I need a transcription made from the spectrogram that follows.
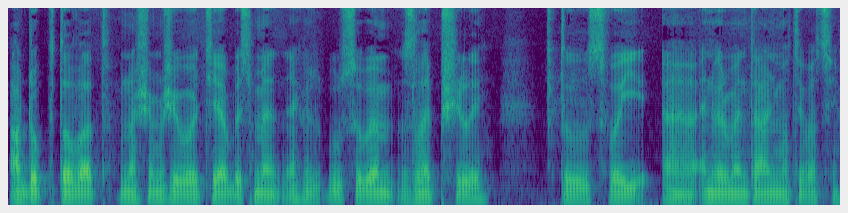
adoptovat v našem životě, aby jsme nějakým způsobem zlepšili tu svoji uh, environmentální motivaci?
